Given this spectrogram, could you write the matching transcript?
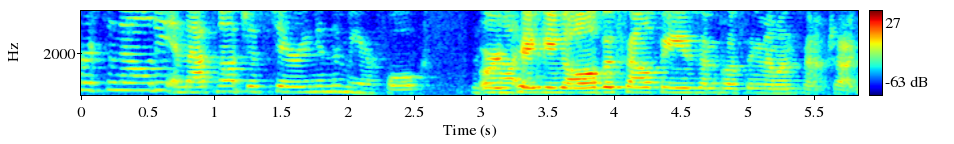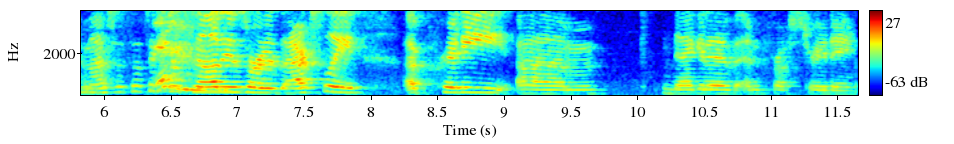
personality, and that's not just staring in the mirror, folks. That's or taking just- all the selfies and posting them on Snapchat. Narcissistic personality disorder is actually a pretty um, negative and frustrating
